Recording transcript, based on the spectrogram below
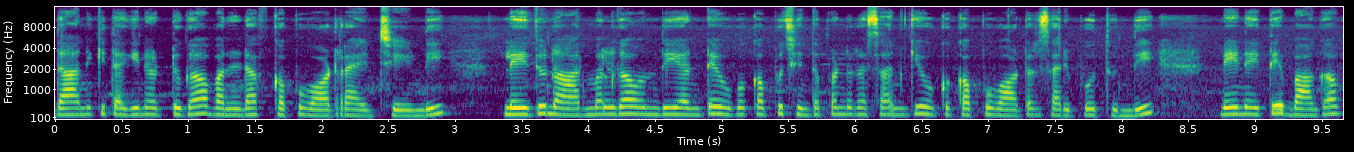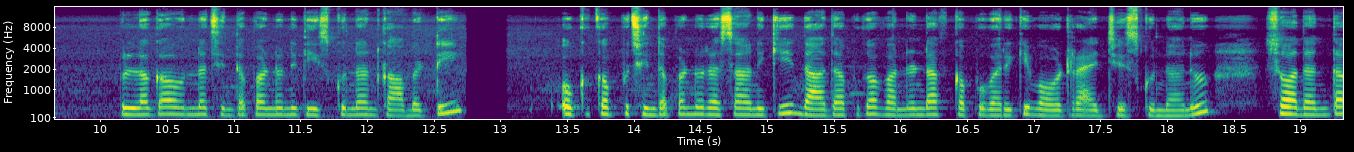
దానికి తగినట్టుగా one and half cup water add చేయండి. లేదు నార్మల్గా ఉంది అంటే ఒక కప్పు చింతపండు రసానికి ఒక కప్పు వాటర్ సరిపోతుంది. నేనైతే బాగా పుల్లగా ఉన్న చింతపండుని తీసుకున్నాను కాబట్టి ఒక కప్పు చింతపండు రసానికి దాదాపుగా వన్ అండ్ హాఫ్ కప్పు వరకు వాటర్ యాడ్ చేసుకున్నాను. సో అదంతా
